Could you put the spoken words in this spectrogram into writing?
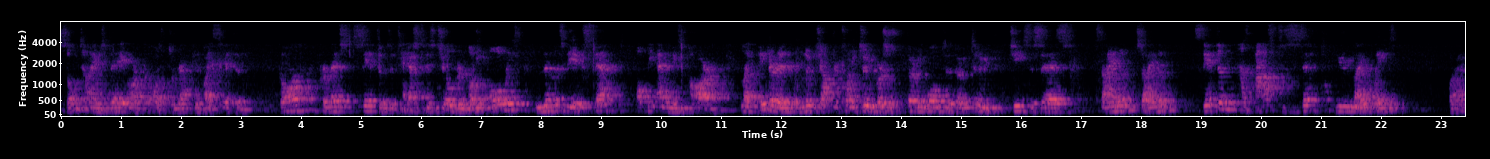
Sometimes they are caused directly by Satan. God permits Satan to test his children, but he always limits the extent of the enemy's power. Like Peter in Luke chapter 22, verses 31 to 32, Jesus says, Simon, Simon, Satan has asked to sift you like wheat, but I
